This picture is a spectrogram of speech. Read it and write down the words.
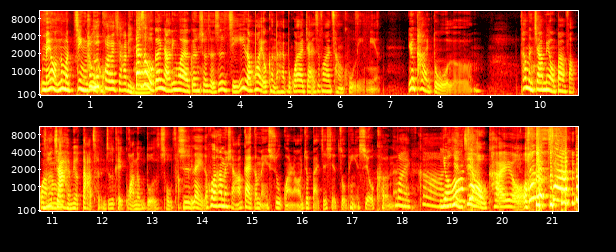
没有那么进入。他不是挂在家里？但是我跟你讲，另外一个更奢侈是几亿的话，有可能还不挂在家里，是放在仓库里面，因为太多了，他们家没有办法挂他们家还没有大成，就是可以挂那么多的收藏。之类的，或者他们想要盖个美术馆，然后就摆这些作品也是有可能。My God，有啊你眼界好开哦！真的假的？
